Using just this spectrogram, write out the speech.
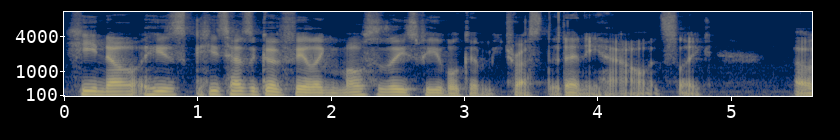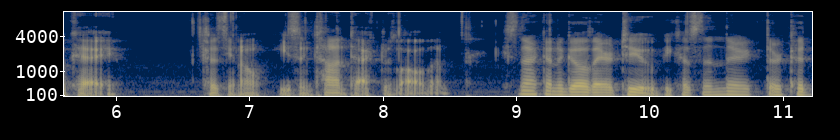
He know he's he has a good feeling most of these people can be trusted anyhow. It's like okay, because you know he's in contact with all of them. He's not going to go there too because then there there could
